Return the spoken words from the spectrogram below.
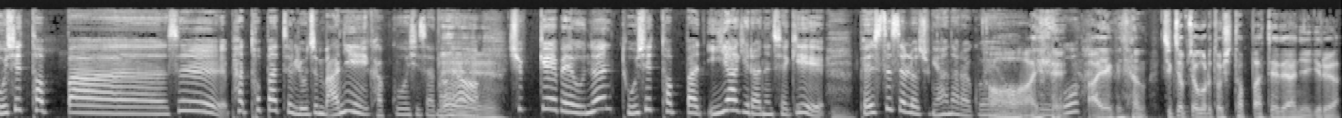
도시 텃밭을 파- 텃밭을 요즘 많이 갖고 오시잖아요. 네. 쉽게 배우는 도시 텃밭 이야기라는 책이 베스트셀러 중에 하나라고 해요. 아, 아예, 그리고 아예 그냥 직접적으로 도시 텃밭에 대한 얘기를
